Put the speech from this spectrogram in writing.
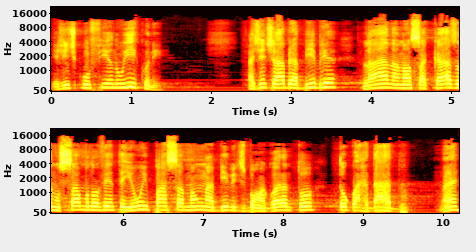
E a gente confia no ícone. A gente abre a Bíblia lá na nossa casa, no Salmo 91, e passa a mão na Bíblia e diz: Bom, agora estou tô guardado. Né?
